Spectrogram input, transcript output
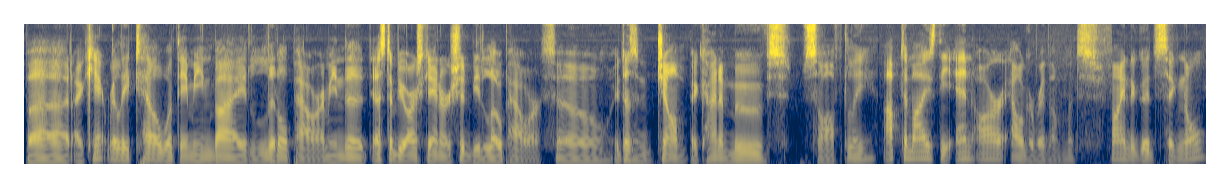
but I can't really tell what they mean by little power. I mean, the SWR scanner should be low power, so it doesn't jump, it kind of moves softly. Optimize the NR algorithm. Let's find a good signal.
